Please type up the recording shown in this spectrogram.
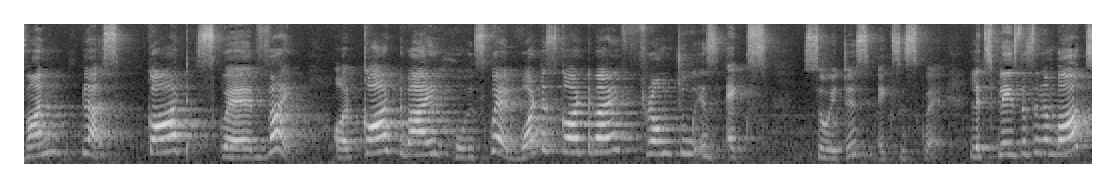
1 plus cot square y or cot y whole square. What is cot y? From 2 is x. So it is x square. Let's place this in a box.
